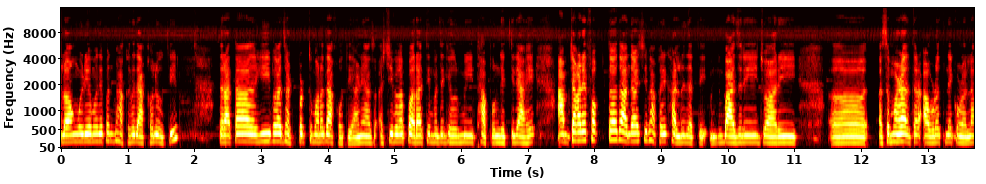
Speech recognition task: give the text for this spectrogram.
लॉंग व्हिडिओमध्ये पण भाकरी दाखवली होती. तर आता ही बघा झटपट तुम्हाला दाखवते. आणि अशी बघा परातीमध्ये घेऊन मी थापून घेतलेली आहे. आमच्याकडे फक्त तांदळाची भाकरी खाल्ली जाते. म्हणजे बाजरी ज्वारी असं म्हणाल तर आवडत नाही कोणाला.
